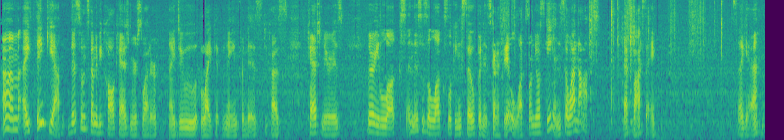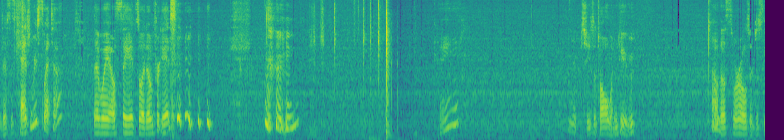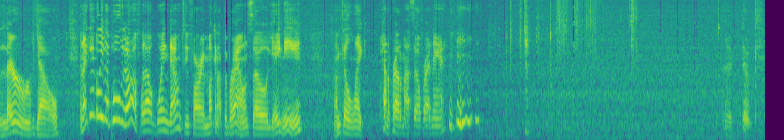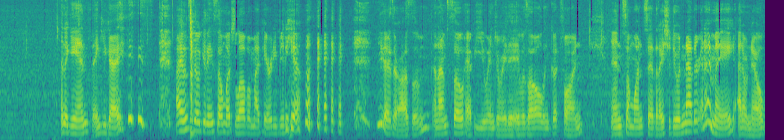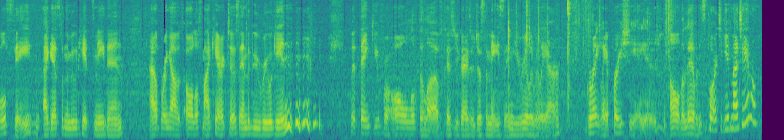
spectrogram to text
Um, I think, yeah, this one's going to be called Cashmere Sweater. I do like the name for this because cashmere is very luxe. And this is a luxe looking soap and it's going to feel luxe on your skin. So why not? That's what I say. So yeah, this is Cashmere Sweater. That way I'll say it so I don't forget. okay. Yep, she's a tall one too. Oh, those swirls are just love, y'all. And I can't believe I pulled it off without going down too far and mucking up the brown. So, yay me. I'm feeling like kind of proud of myself right now. And again, thank you guys. I am still getting so much love on my parody video. you guys are awesome. And I'm so happy you enjoyed it. It was all in good fun. And someone said that I should do another. And I may. I don't know. We'll see. I guess when the mood hits me, then I'll bring out all of my characters and the guru again. but thank you for all of the love. Because you guys are just amazing. You really, really are. Greatly appreciated. All the love and support you give my channel.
